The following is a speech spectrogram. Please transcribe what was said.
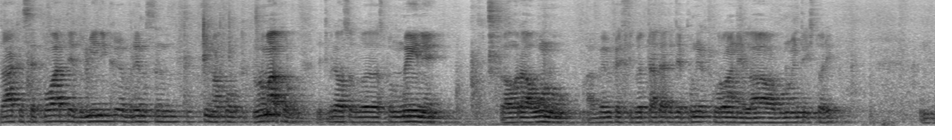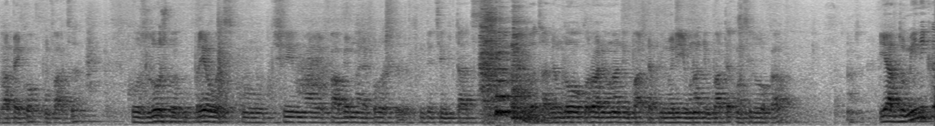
dacă se poate, duminică, vrem să fim acolo, nu numai acolo. Deci vreau să vă spun mâine, la ora 1, avem festivalitatea de depunere coroane la Monumentul Istoric, la PECO, în față cu slujbă, cu preoți, cu și mai avem noi acolo și sunteți invitați toți. Avem două coroane, una din partea primăriei, una din partea Consiliului Local. Iar duminică,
